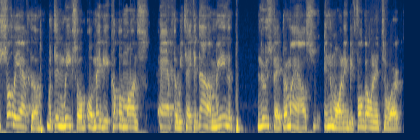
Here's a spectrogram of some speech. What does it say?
shortly after within weeks or, or maybe a couple of months after we take it down i'm reading the newspaper in my house in the morning before going into work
